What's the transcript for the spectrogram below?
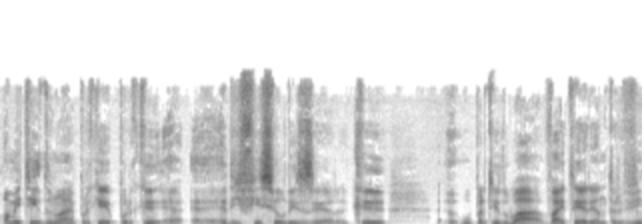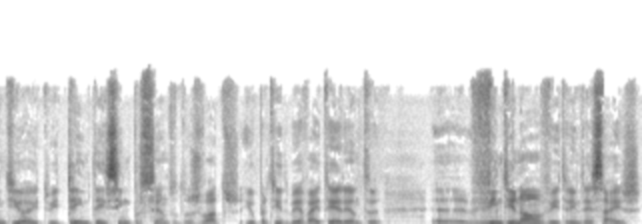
omitido, não é? Porquê? Porque é, é difícil dizer que eh, o partido A vai ter entre 28% e 35% dos votos e o partido B vai ter entre 29 eh, e 36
